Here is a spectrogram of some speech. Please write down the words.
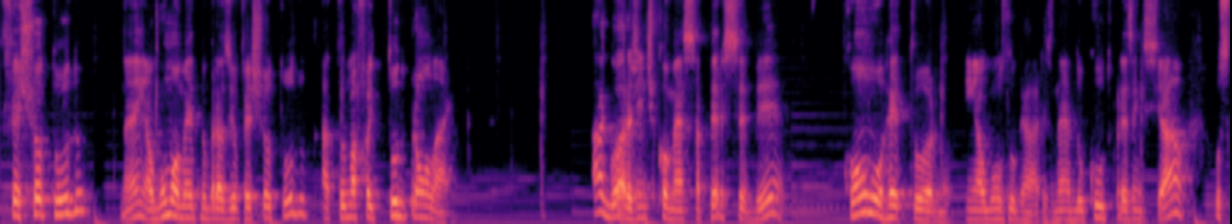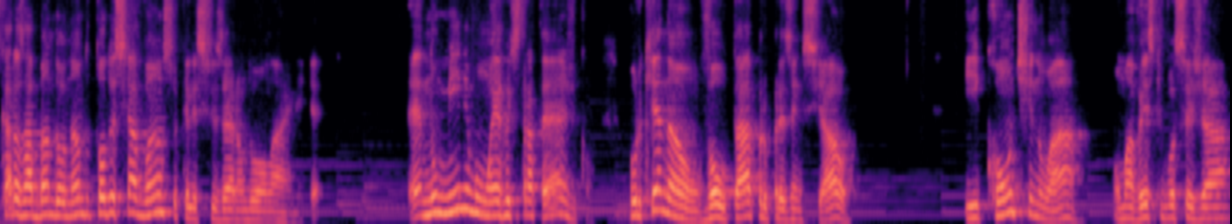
fechou tudo. Né? Em algum momento no Brasil fechou tudo, a turma foi tudo para online. Agora a gente começa a perceber com o retorno em alguns lugares, né, do culto presencial, os caras abandonando todo esse avanço que eles fizeram do online. É, é no mínimo um erro estratégico por que não voltar para o presencial e continuar, uma vez que você já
